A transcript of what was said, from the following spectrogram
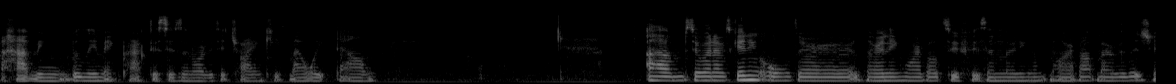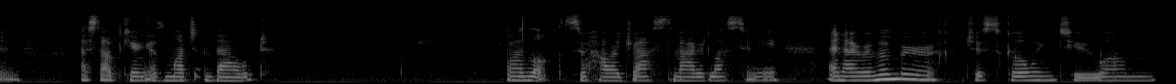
having bulimic practices in order to try and keep my weight down um, so when I was getting older, learning more about Sufism, learning more about my religion, I stopped caring as much about my looks, so how I dressed mattered less to me. And I remember just going to, um,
